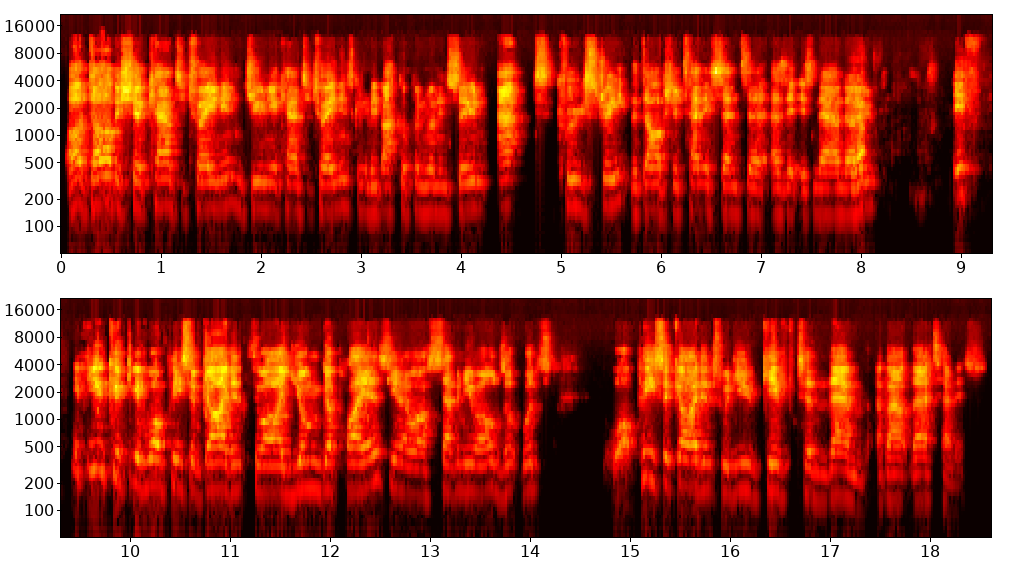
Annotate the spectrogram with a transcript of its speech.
our Derbyshire county training, junior county training, is going to be back up and running soon at Crewe Street, the Derbyshire Tennis Centre, as it is now known. Yep. If if you could give one piece of guidance to our younger players, you know, our seven-year-olds upwards, what piece of guidance would you give to them about their tennis?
